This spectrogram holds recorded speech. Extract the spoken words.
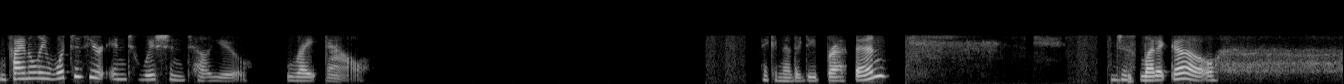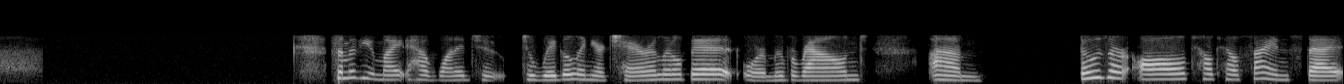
And finally, what does your intuition tell you right now? Take another deep breath in. And just let it go. Some of you might have wanted to to wiggle in your chair a little bit or move around. Um, those are all telltale signs that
